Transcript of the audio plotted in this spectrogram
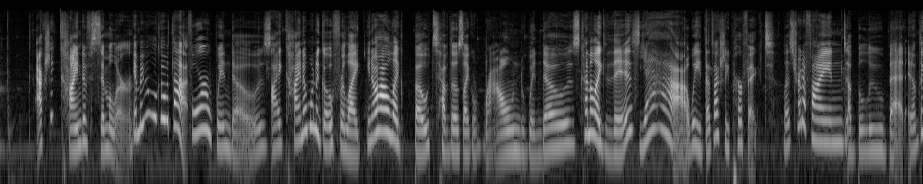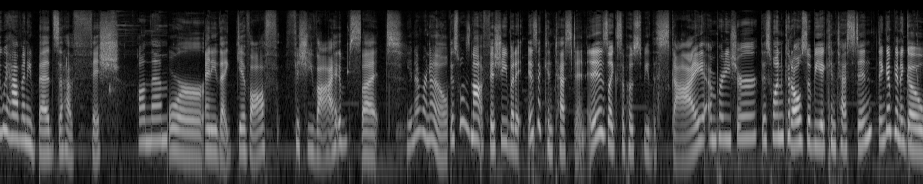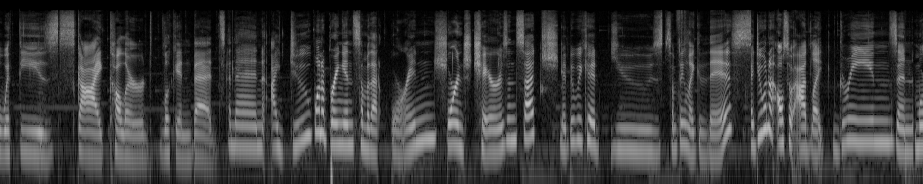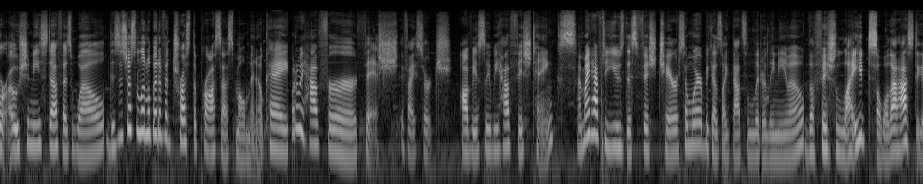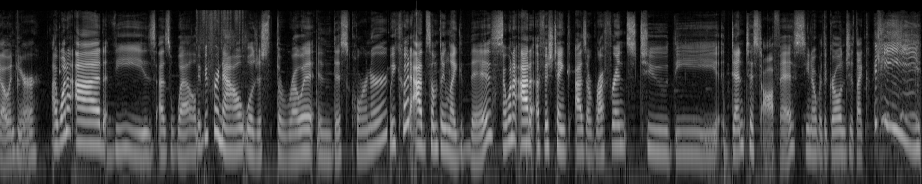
actually kind of similar. Yeah, maybe we'll go with that. For windows, I kind of want to go for like, you know how like boats have those like round windows? Kind of like this. Yeah, wait, that's actually perfect. Let's try to find a blue bed. I don't think we have any beds that have fish on them or any that give off fishy vibes, but you never know. This one's not fishy, but it is a contestant. It is like supposed to be the sky, I'm pretty sure. This one could also be a contestant. I think I'm gonna go with these sky colored looking beds. And then I do want to bring in some of that orange, orange chairs and such. Maybe we could use something like this. I do want to also add like greens and more oceany stuff as well. This is just a little bit of a trust the process moment, okay? What do we have for fish if I search Obviously, we have fish tanks. I might have to use this fish chair somewhere because, like, that's literally Nemo. The fish light. Oh, well, that has to go in here. I want to add these as well. Maybe for now, we'll just throw it in this corner. We could add something like this. I want to add a fish tank as a reference to the dentist office, you know, where the girl and she's like,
